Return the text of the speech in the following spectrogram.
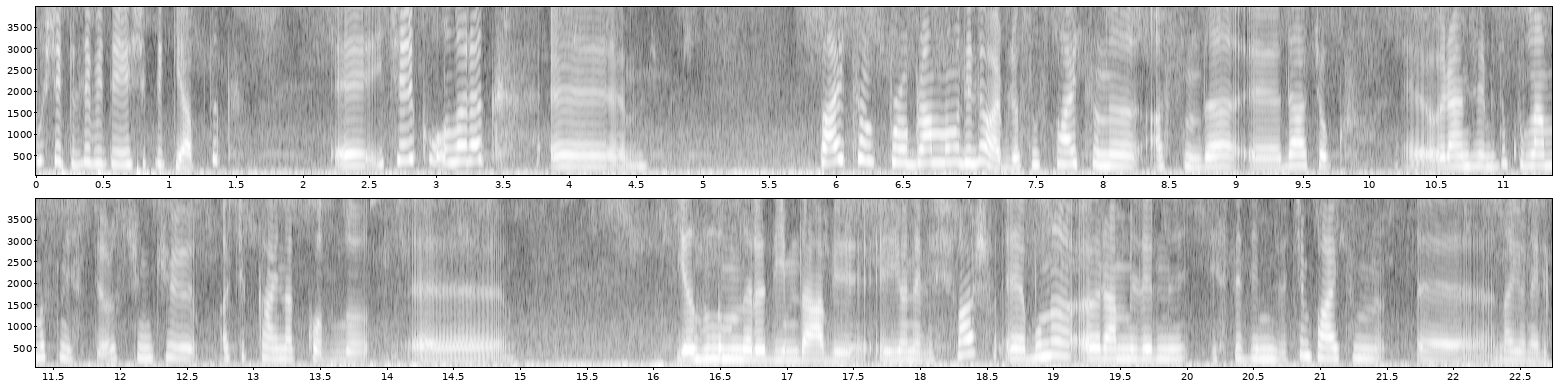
bu şekilde bir değişiklik yaptık. E, içerik olarak e, Python programlama dili var biliyorsunuz. Python'ı aslında e, daha çok e, öğrencilerimizin kullanmasını istiyoruz. Çünkü açık kaynak kodlu e, yazılımlara diyeyim daha bir e, yöneliş var. E, bunu öğrenmelerini istediğimiz için Python'a yönelik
